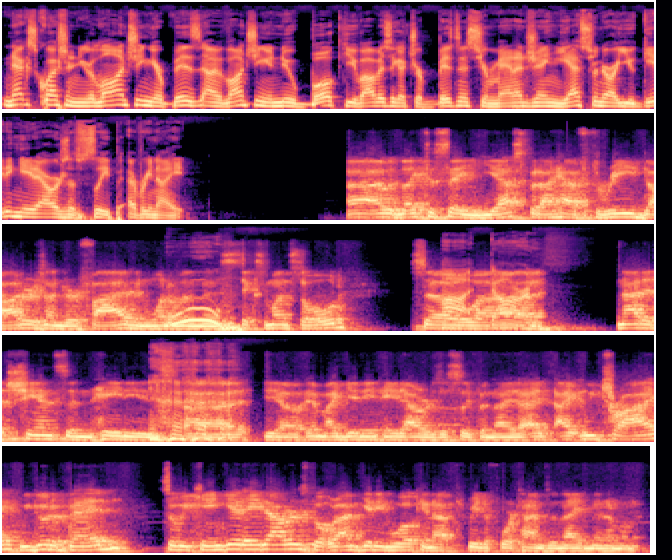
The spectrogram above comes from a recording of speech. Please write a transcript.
next question. You're launching your business, uh, launching a new book. You've obviously got your business you're managing. Yes or no? Are you getting eight hours of sleep every night? Uh, I would like to say yes, but I have three daughters under five, and one of them is six months old. So Ah, uh, darn. not a chance in Hades. Uh, you know, am I getting eight hours of sleep a night? I, I we try. We go to bed so we can get eight hours, but I'm getting woken up three to four times a night minimum.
